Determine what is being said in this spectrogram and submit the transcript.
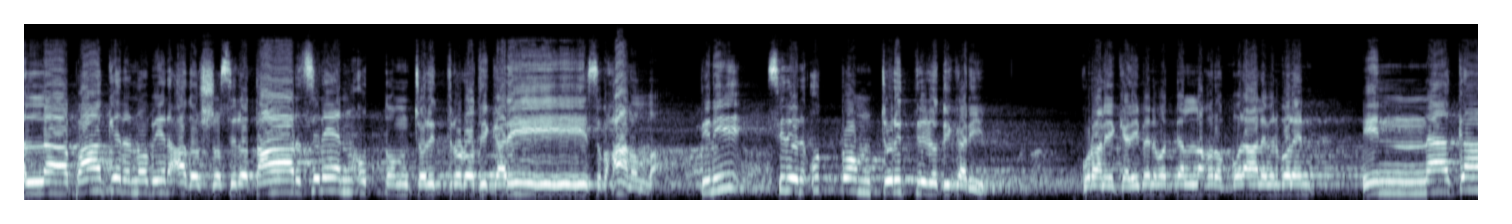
আল্লাহ পাকের নবীর আদর্শ ছিল তার ছিলেন উত্তম চরিত্রের অধিকারী, সুবহানাল্লাহ। তিনি ছিলেন উত্তম চরিত্রের অধিকারী। কোরআনে কারিমের মধ্যে আল্লাহ রব্বুল আলামিন বলেন, ইন্নাকা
